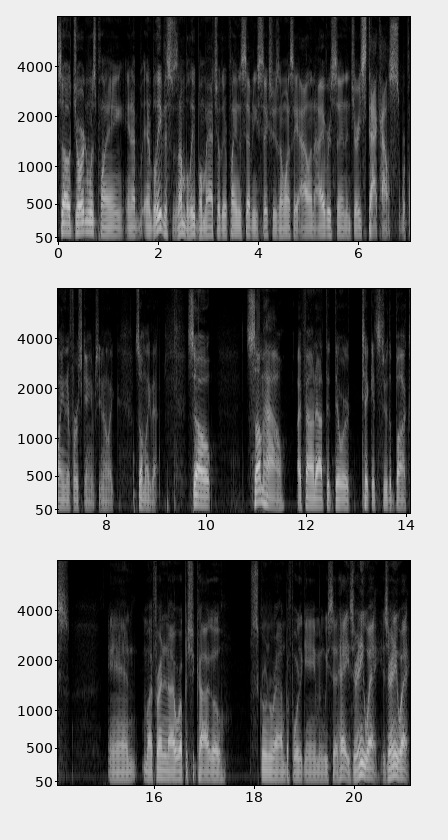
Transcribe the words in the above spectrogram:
So Jordan was playing, and I, and I believe this was an unbelievable matchup. They were playing the 76ers. I want to say Allen Iverson and Jerry Stackhouse were playing their first games, you know, like something like that. So somehow I found out that there were tickets through the Bucks, and my friend and I were up in Chicago screwing around before the game, and we said, "Hey, is there any way? Is there any way?"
